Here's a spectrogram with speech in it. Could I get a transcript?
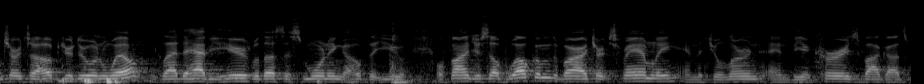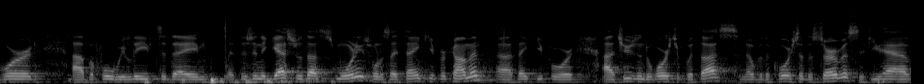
morning, church. I hope you're doing well. Glad to have you here with us this morning. I hope that you will find yourself welcomed by our church family and that you'll learn and be encouraged by God's word uh, before we leave today. If there's any guests with us this morning, just want to say thank you for coming. Uh, thank you for uh, choosing to worship with us. And over the course of the service, if you have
